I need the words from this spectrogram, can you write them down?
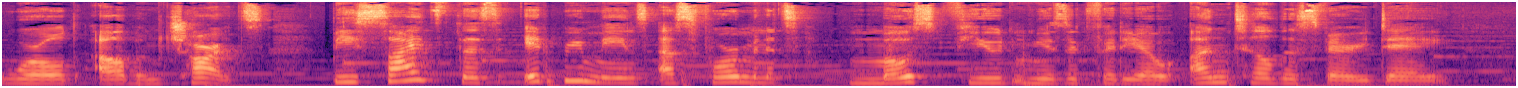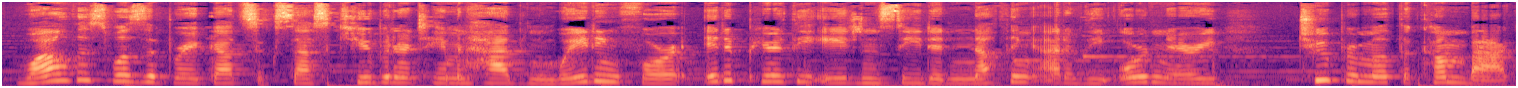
World Album Charts. Besides this, it remains as 4 Minutes' most viewed music video until this very day. While this was the breakout success Cube Entertainment had been waiting for, it appeared the agency did nothing out of the ordinary to promote the comeback,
